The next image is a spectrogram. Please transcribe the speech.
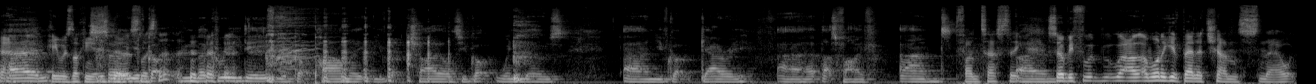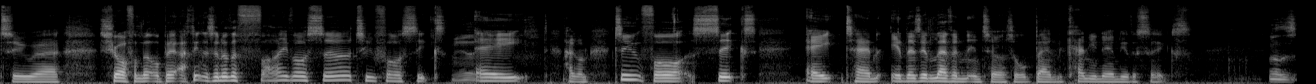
Um, He was looking at his so notes, you've got MacReady, you've got Palmer, you've got Childs, you've got Windows, and you've got Garry. Uh, that's five. And Fantastic. Um, so before, well, I want to give Ben a chance now to uh, show off a little bit. I think there's another five or so. Two, four, six, Really? eight. Hang on. Two, four, six, eight, ten. There's eleven in total. Ben, can you name the other six? Well, there's,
